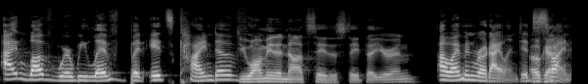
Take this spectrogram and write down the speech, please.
I love where we live, but it's kind of, Do you want me to not say the state that you're in? oh, I'm in Rhode Island. It's Okay. fine.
